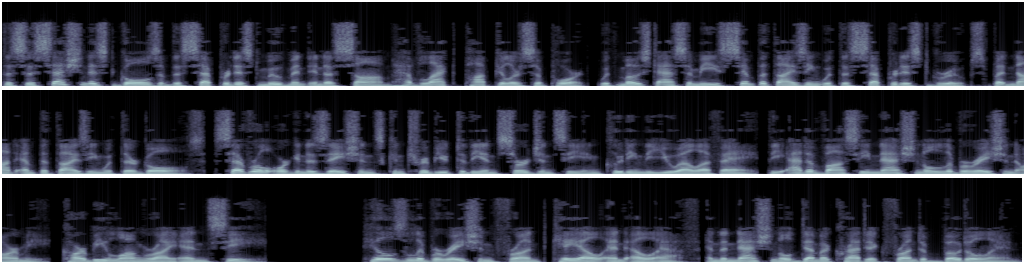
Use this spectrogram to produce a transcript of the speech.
The secessionist goals of the separatist movement in Assam have lacked popular support, with most Assamese sympathizing with the separatist groups but not empathizing with their goals. Several organizations contribute to the insurgency, including the ULFA, the Adivasi National Liberation Army, Karbi Longri NC. Hills Liberation Front and the National Democratic Front of Bodoland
